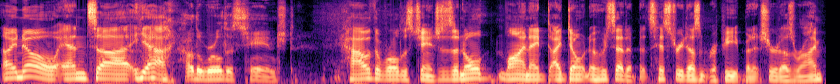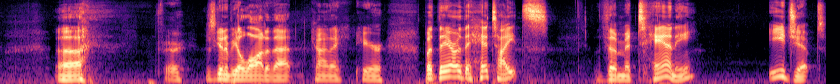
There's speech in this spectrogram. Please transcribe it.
I know, and uh, yeah, How the world has changed. how the world has changed. There's an old line. I, I don't know who said it, but history doesn't repeat, but it sure does rhyme. Fair. There's going to be a lot of that kind of here. But they are the Hittites, the Mitanni, Egypt,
